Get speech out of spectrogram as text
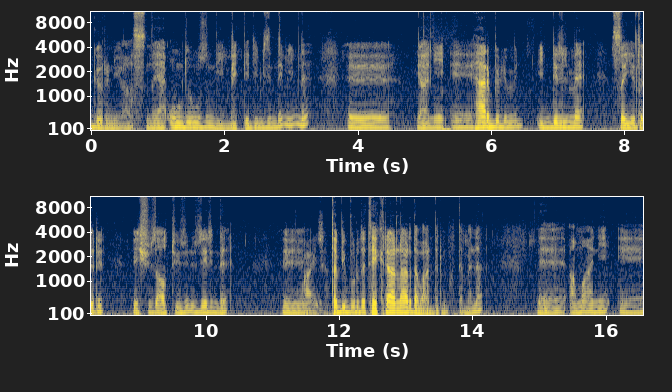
görünüyor aslında. Yani umduğumuzun diyeyim. Beklediğimizin demeyeyim de. Ee, yani e, her bölümün indirilme sayıları 500-600'ün üzerinde. Ee, tabi burada tekrarlar da vardır muhtemelen. Ee, ama hani e,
